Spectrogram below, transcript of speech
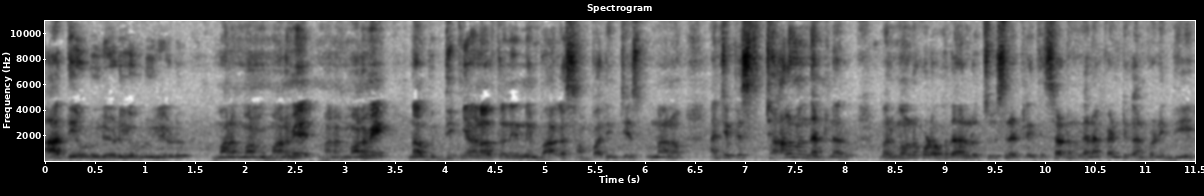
ఆ దేవుడు లేడు ఎవడు లేడు. మనం మనం మనమే మనం మనమే. నా బుద్ధి జ్ఞానాలతోనే నేను బాగా సంపాదించేసుకున్నాను అని చెప్పేసి చాలామంది అంటున్నారు. మరి మొన్న కూడా ఒక దానిలో చూసినట్లయితే సడన్గా నా కంటి కనపడింది.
